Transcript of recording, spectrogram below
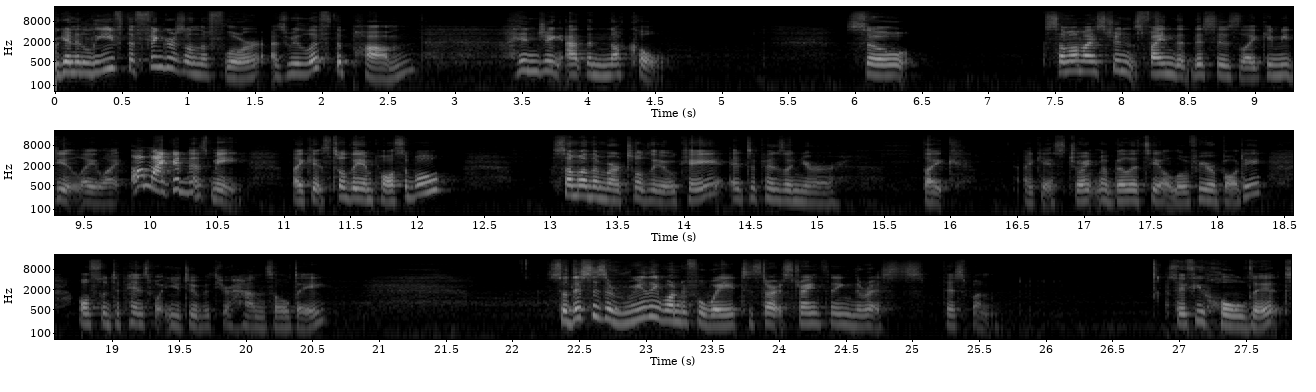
We're going to leave the fingers on the floor as we lift the palm, hinging at the knuckle. So some of my students find that this is like immediately like, oh my goodness me, like it's totally impossible. Some of them are totally okay. It depends on your, like, I guess, joint mobility all over your body. Also depends what you do with your hands all day. So this is a really wonderful way to start strengthening the wrists, this one. So if you hold it,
